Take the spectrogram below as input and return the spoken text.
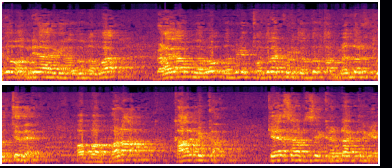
ಇದು ಅನ್ಯಾಯ ಆಗಿರೋದು ನಮ್ಮ ಬೆಳಗಾವಿನವರು ನಮಗೆ ತೊಂದರೆ ಕೊಡ್ತಿರೋದು ತಮ್ಮೆಲ್ಲರಿಗೂ ಗೊತ್ತಿದೆ. ಒಬ್ಬ ಬಡ ಕಾರ್ಮಿಕ ಕೆ ಎಸ್ ಆರ್ ಸಿ ಕಂಡಕ್ಟರ್ಗೆ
